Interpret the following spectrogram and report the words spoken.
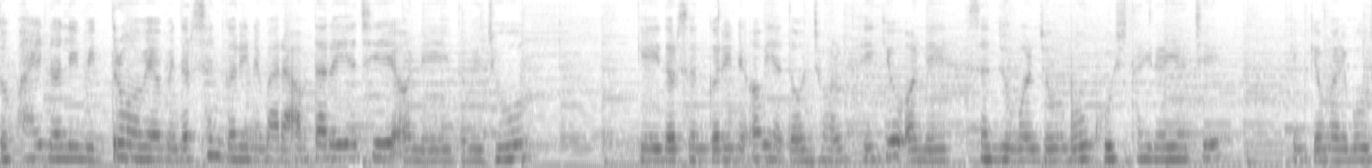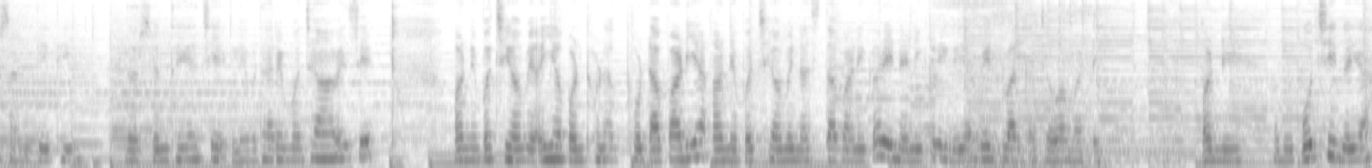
તો ફાઇનલી મિત્રો, હવે અમે દર્શન કરીને બહાર આવતા રહ્યા છીએ અને તમે જુઓ કે દર્શન કરીને આવ્યા તો અંજવાળું થઈ ગયું અને સંજુ પણ જો બહુ ખુશ થઈ રહ્યા છે, કેમ કે અમારે બહુ શાંતિથી દર્શન થયા છે એટલે વધારે મજા આવે છે. અને પછી અમે અહીંયા પણ થોડાક ફોટા પાડ્યા અને પછી અમે નાસ્તા પાણી કરીને નીકળી ગયા બેટ દ્વારકા જવા માટે. અને અમે પહોંચી ગયા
